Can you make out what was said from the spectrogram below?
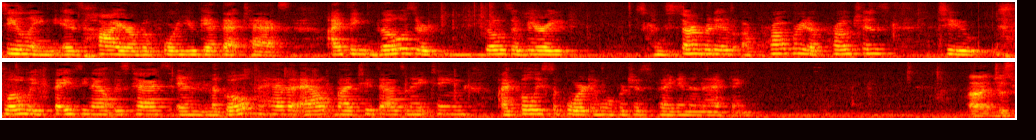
ceiling is higher before you get that tax. I think those are, those are very conservative, appropriate approaches to slowly phasing out this tax and the goal to have it out by 2018, I fully support and will participate in enacting. Uh, just,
